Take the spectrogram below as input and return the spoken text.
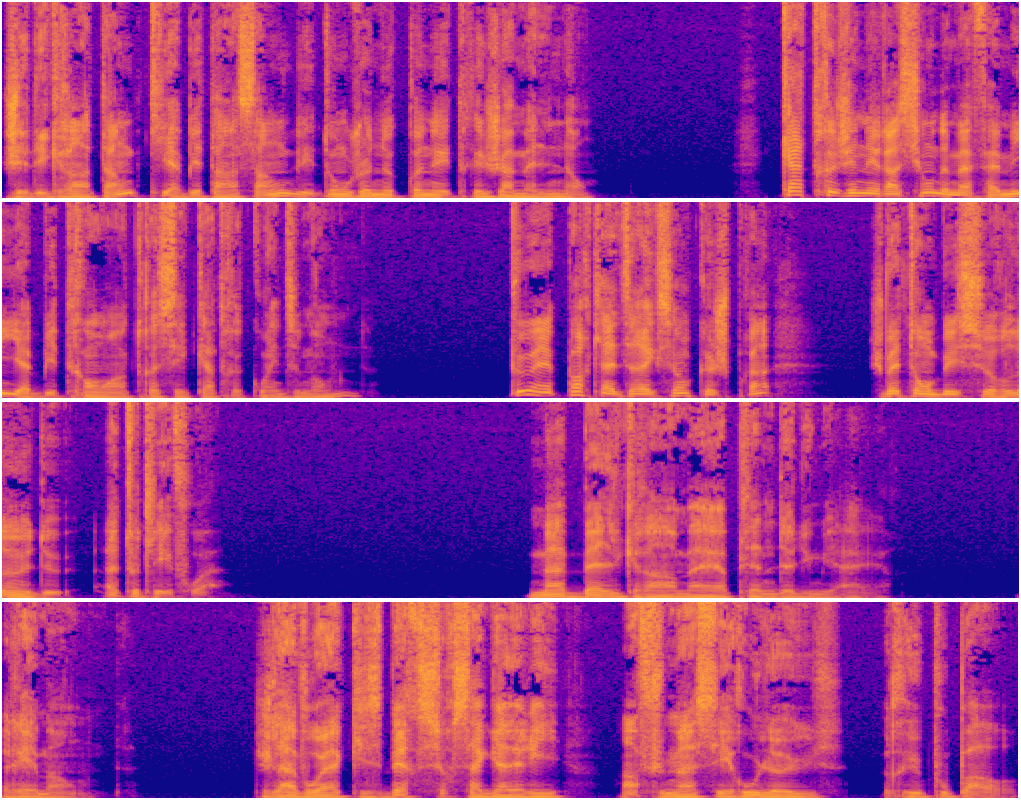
j'ai des grands-tantes qui habitent ensemble et dont je ne connaîtrai jamais le nom. Quatre générations de ma famille habiteront entre ces quatre coins du monde. Peu importe la direction que je prends, je vais tomber sur l'un d'eux, à toutes les fois. Ma belle grand-mère pleine de lumière. Raymonde. Je la vois qui se berce sur sa galerie en fumant ses rouleuses, rue Poupard.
